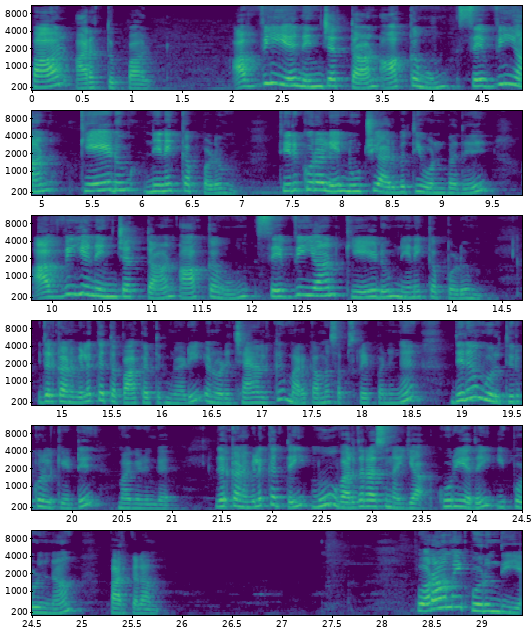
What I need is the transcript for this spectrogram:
பால் அறத்துப்பால். அவ்விய நெஞ்சத்தான் ஆக்கமும் செவ்வியான் கேடும் நினைக்கப்படும். திருக்குறள் எண் நூற்றி அறுபத்தி ஒன்பது அவ்விய நெஞ்சத்தான் ஆக்கமும் செவ்வியான் கேடும் நினைக்கப்படும். இதற்கான விளக்கத்தை பார்க்கறதுக்கு முன்னாடி என்னோட சேனலுக்கு மறக்காமல் சப்ஸ்கிரைப் பண்ணுங்கள் தினம் ஒரு திருக்குறள் கேட்டு மகிழுங்க. இதற்கான விளக்கத்தை மு. வரதராசன் ஐயா கூறியதை இப்பொழுது நாம் பார்க்கலாம். பொறாமை பொருந்திய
